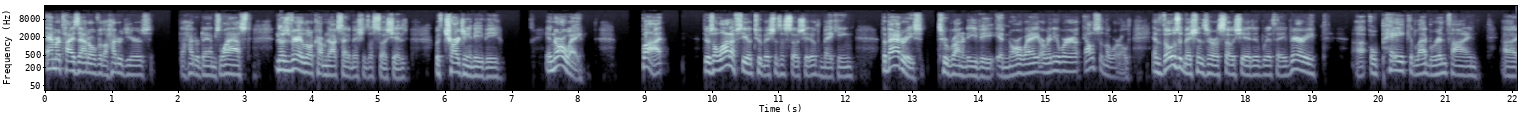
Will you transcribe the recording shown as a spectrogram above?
amortize that over the hundred years, the hundred dams last, and there's very little carbon dioxide emissions associated with charging an EV in Norway. But there's a lot of CO2 emissions associated with making the batteries to run an EV in Norway or anywhere else in the world. And those emissions are associated with a very uh, opaque and labyrinthine uh,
